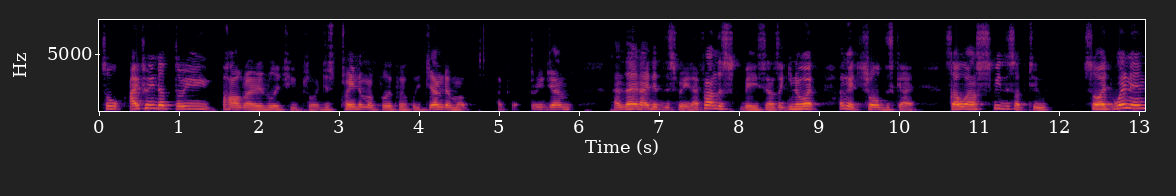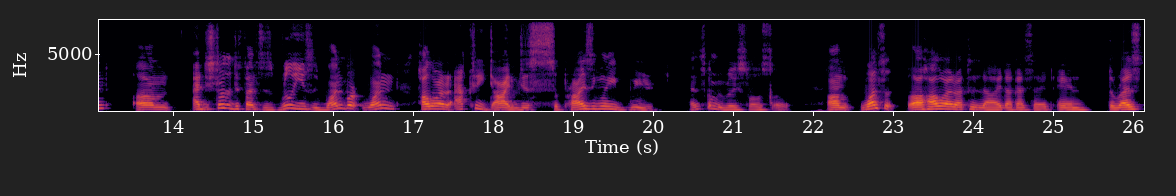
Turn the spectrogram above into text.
So I trained up three hog riders really cheap. So I just trained them up really quickly, gemmed them up, like three gems, and then I did this raid. I found this base, and I was like, you know what? I'm gonna troll this guy. So I'll speed this up too. So I went in. Um, I destroyed the defenses really easily. One one hog rider actually died, which is surprisingly weird, and it's gonna be really slow. So. Um, once uh, Hog Rider actually died, like I said, and the rest,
